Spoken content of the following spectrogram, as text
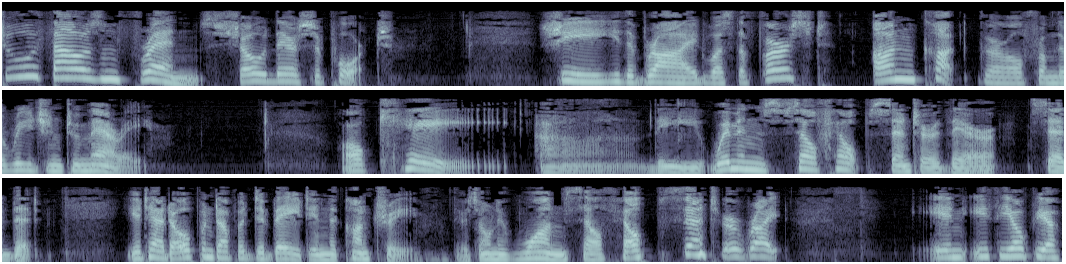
2,000 friends showed their support. She, the bride, was the first uncut girl from the region to marry. Okay, uh, the Women's Self-Help Center there said that it had opened up a debate in the country there's only one self-help center, right, in Ethiopia.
